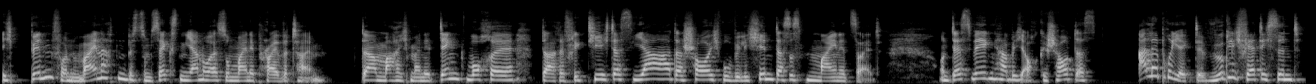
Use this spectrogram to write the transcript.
ich bin von Weihnachten bis zum 6. Januar so meine Private Time. Da mache ich meine Denkwoche, da reflektiere ich das Jahr, da schaue ich, wo will ich hin, das ist meine Zeit. Und deswegen habe ich auch geschaut, dass alle Projekte wirklich fertig sind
